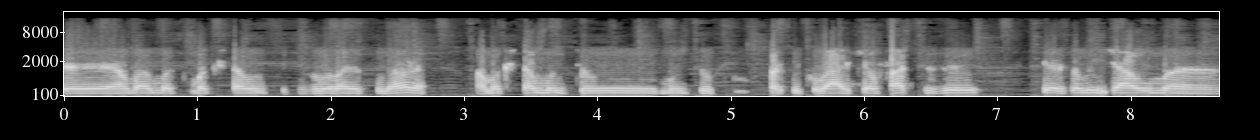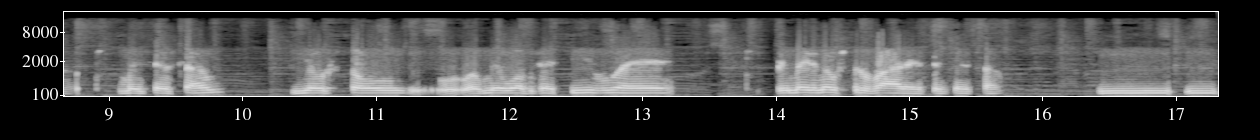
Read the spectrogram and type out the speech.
uh, há uma, uma, uma questão tipo, de uma banda sonora, há uma questão muito, muito particular que é o facto de teres ali já uma, uma intenção e eu estou, o, o meu objetivo é primeiro não estrovar essa intenção e, e,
